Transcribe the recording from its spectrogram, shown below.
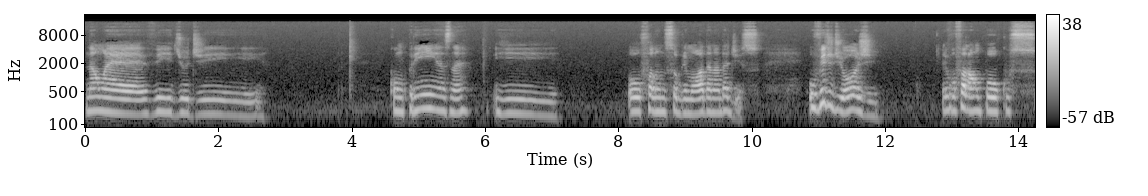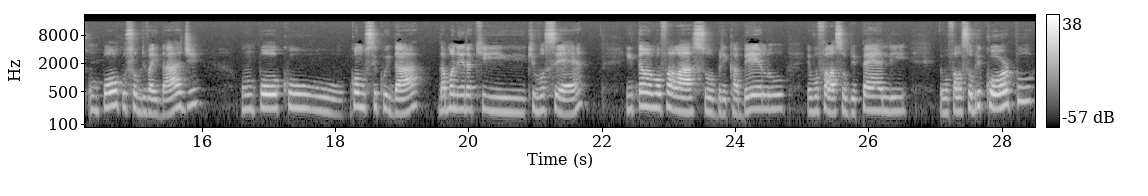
não é vídeo de comprinhas, né? E ou falando sobre moda, nada disso. O vídeo de hoje eu vou falar um pouco, um pouco sobre vaidade, um pouco como se cuidar da maneira que, que você é. Então eu vou falar sobre cabelo, eu vou falar sobre pele, eu vou falar sobre corpo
